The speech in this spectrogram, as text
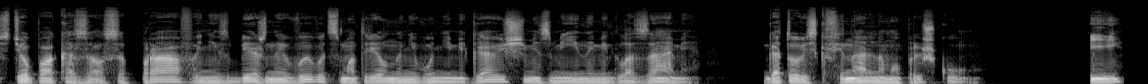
Степа оказался прав, и неизбежный вывод смотрел на него немигающими змеиными глазами, готовясь к финальному прыжку. И?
